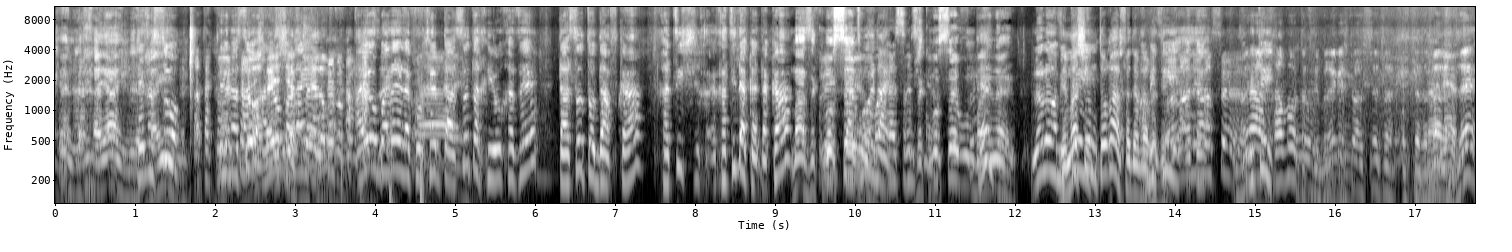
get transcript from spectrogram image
כן, לחיים, תנסו, לחיים. תנסו, היום בלילה- לא היום בלילה כולכם תעשו את החיוך הזה, תעשו אותו דווקא, חצי דקה, דקה. מה, זה כמו סרום. זה כמו סרום בעיניים. לא, לא, זה אמיתי. משהו מטורף הדבר הזה. אמיתי, אתה... זה אמיתי. הרחבות, אחי, ברגע שאתה עושה את הדבר הזה,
